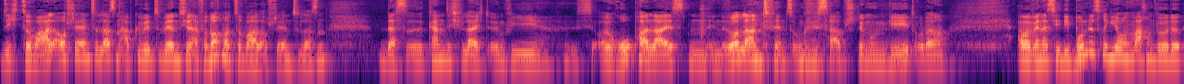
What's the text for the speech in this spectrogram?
sich zur Wahl aufstellen zu lassen, abgewählt zu werden, sich dann einfach nochmal zur Wahl aufstellen zu lassen. Das äh, kann sich vielleicht irgendwie Europa leisten in Irland, wenn es um gewisse Abstimmungen geht oder aber wenn das hier die Bundesregierung machen würde,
